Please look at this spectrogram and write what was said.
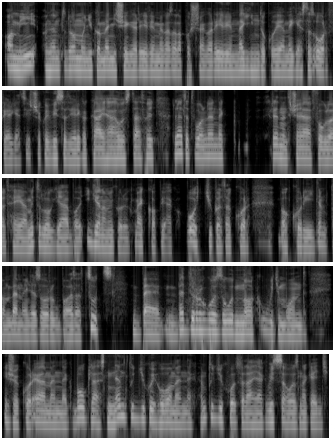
ami, nem tudom, mondjuk a mennyisége révén, meg az alapossága révén megindokolja még ezt az orférget is, csak hogy visszatérjek a KH-hoz, tehát hogy lehetett volna ennek rendesen elfoglalt helye a mitológiában, igen, amikor ők megkapják a botjukat, akkor, akkor így nem tudom, bemegy az orrukba az a cucc, be, bedrogozódnak, úgymond, és akkor elmennek bóklászni, nem tudjuk, hogy hova mennek, nem tudjuk, hol találják, visszahoznak egy,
